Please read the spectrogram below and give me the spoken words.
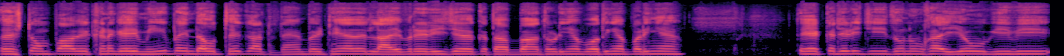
ਫਿਰ ਸਟੰਪਾ ਵੇਖਣ ਗਏ, ਮੀਂਹ ਪੈਂਦਾ, ਉੱਥੇ ਘੱਟ ਟਾਈਮ ਬੈਠੇ ਆ ਤੇ ਲਾਇਬ੍ਰੇਰੀ 'ਚ ਕਿਤਾਬਾਂ ਥੋੜੀਆਂ ਬਹੁਤੀਆਂ ਪੜ੍ਹੀਆਂ। ਤੇ ਇੱਕ ਜਿਹੜੀ ਚੀਜ਼ ਤੁਹਾਨੂੰ ਵਿਖਾਈ ਹੋਊਗੀ ਵੀ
